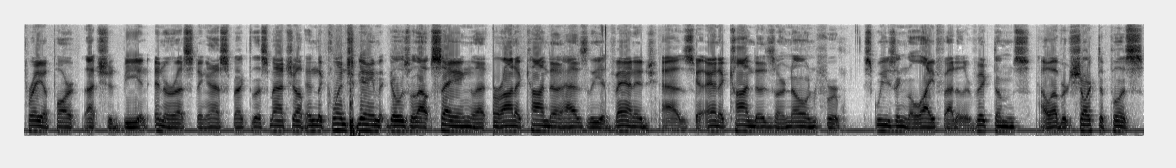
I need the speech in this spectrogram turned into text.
prey apart. That should be an interesting aspect of this matchup. In the clinch game, it goes without saying that Anaconda has the advantage, as anacondas are known for squeezing the life out of their victims. However, Sharktopus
